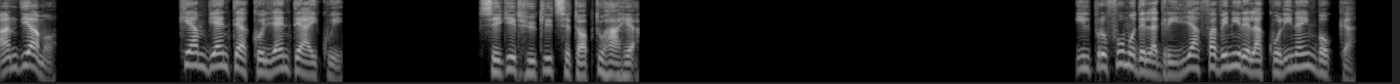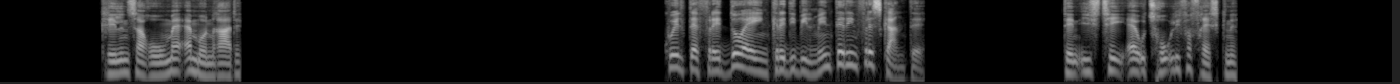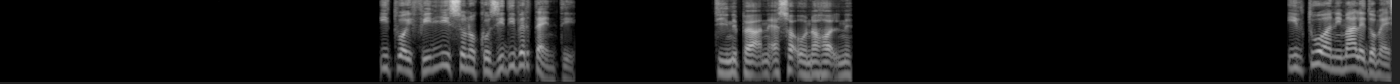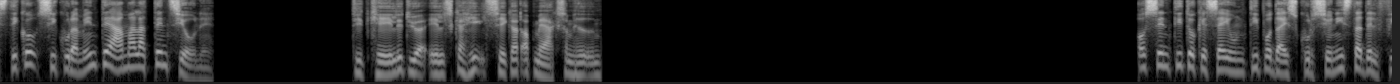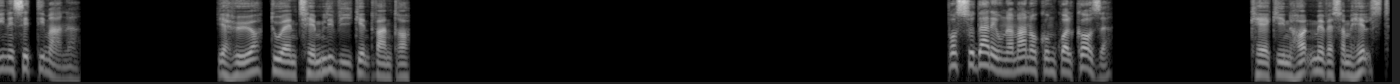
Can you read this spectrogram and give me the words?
Andiamo. Che ambiente accogliente hai qui. Sikke et hyggeligt setup du har her. Il profumo della griglia fa venire l'acquolina in bocca. Grillens aroma er mundrette. Quel tè freddo è incredibilmente rinfrescante. Den iste er utrolig forfriskende. I tuoi figli sono così divertenti. Dine børn er så underholdende. Il tuo animale domestico sicuramente ama l'attenzione. Dit kæledyr elsker helt sikkert opmærksomheden. Ho sentito che sei un tipo da escursionista del fine settimana. Jeg hører, du er en temmelig weekendvandrer. Posso dare una mano con qualcosa? Kan jeg give en hånd med hvad som helst?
